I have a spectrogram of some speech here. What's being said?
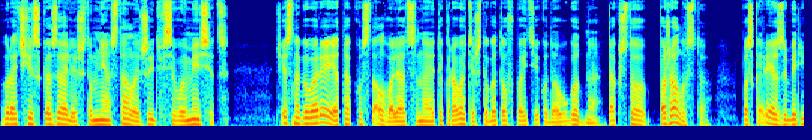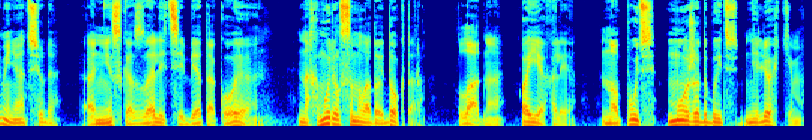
«Врачи сказали, что мне осталось жить всего месяц. Честно говоря, я так устал валяться на этой кровати, что готов пойти куда угодно. Так что, пожалуйста, поскорее забери меня отсюда». «Они сказали тебе такое?» Нахмурился молодой доктор. «Ладно, поехали. Но путь может быть нелегким».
